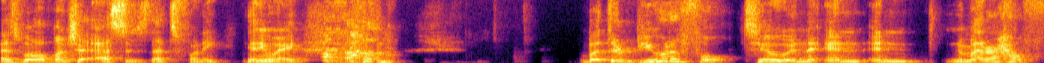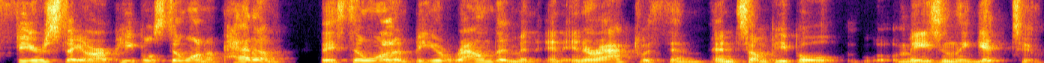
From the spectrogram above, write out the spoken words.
as well. A bunch of S's. That's funny. Anyway, um, but they're beautiful too. And and and no matter how fierce they are, people still want to pet them. They still want to be around them and, and interact with them. And some people amazingly get to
